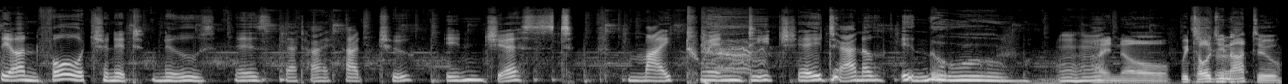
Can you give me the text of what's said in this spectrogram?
The unfortunate news is that I had to ingest my twin DJ Daniel in the womb. I know. We told you not to.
